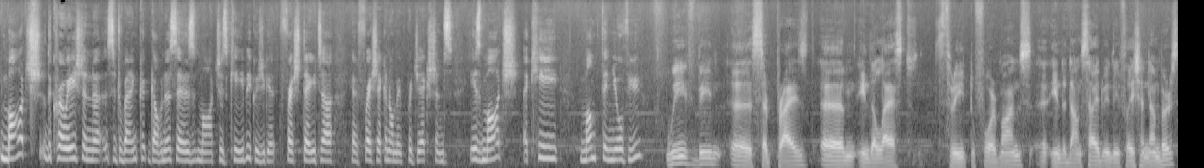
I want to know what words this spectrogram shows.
March, the Croatian uh, central bank governor says March is key because you get fresh data, you have fresh economic projections. Is March a key month in your view? We've been uh, surprised um, in the last three to four months uh, in the downside with the inflation numbers.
